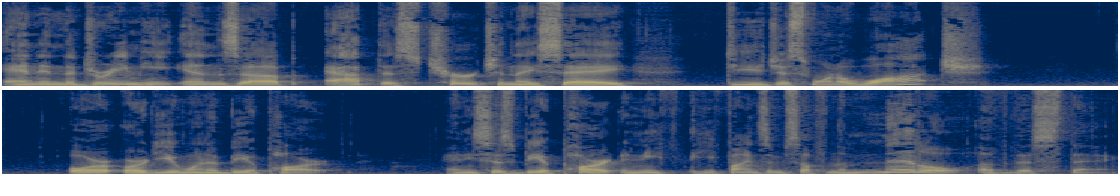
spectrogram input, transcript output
And in the dream, he ends up at this church and they say, Do you just want to watch or, or do you want to be a part? And he says, Be a part. And he, he finds himself in the middle of this thing.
